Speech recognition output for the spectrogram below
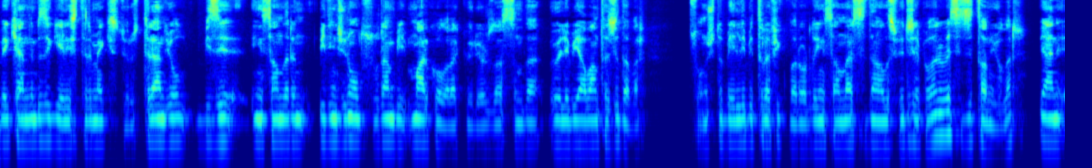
ve kendimizi geliştirmek istiyoruz. Trendyol bizi insanların bilincini oluşturan bir marka olarak görüyoruz aslında. Öyle bir avantajı da var. Sonuçta belli bir trafik var. Orada insanlar sizden alışveriş yapıyorlar ve sizi tanıyorlar. Yani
